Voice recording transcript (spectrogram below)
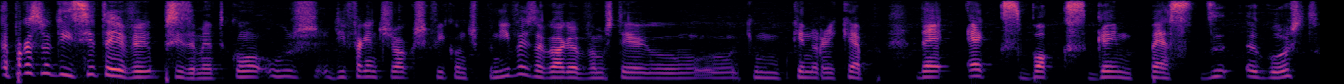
a próxima notícia tem a ver precisamente com os diferentes jogos que ficam disponíveis. Agora vamos ter um, aqui um pequeno recap da Xbox Game Pass de agosto.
